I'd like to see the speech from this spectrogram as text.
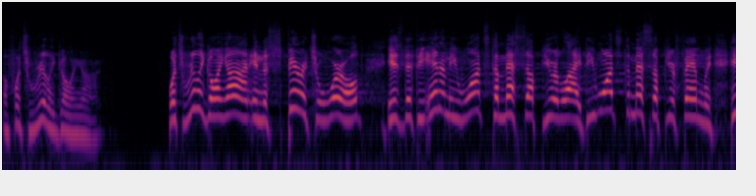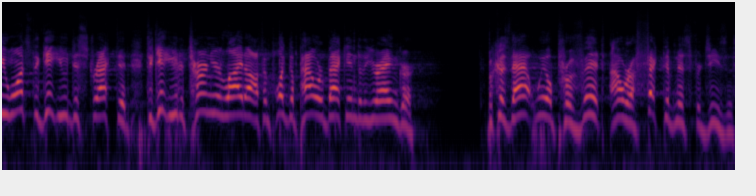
of what's really going on. What's really going on in the spiritual world is that the enemy wants to mess up your life. He wants to mess up your family. He wants to get you distracted, to get you to turn your light off and plug the power back into your anger. Because that will prevent our effectiveness for Jesus.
